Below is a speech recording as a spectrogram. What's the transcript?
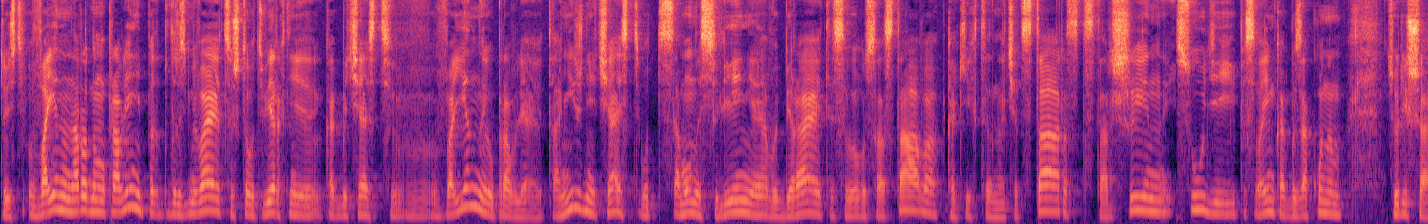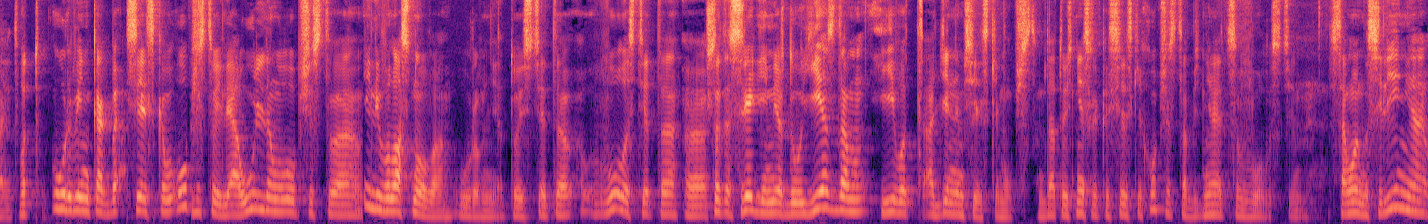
То есть в военно-народном управлении подразумевается, что вот верхняя как бы, часть военные управляют, а нижняя часть вот само население выбирает из своего состава каких-то значит, старост, старшин, судей и по своим как бы, законам все решают. Вот уровень как бы сельского общества или аульного общества или волосного уровня. То есть это волость, это э, что-то среднее между уездом и вот отдельным сельским обществом. Да? То есть несколько сельских обществ объединяются в волости. Само население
